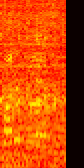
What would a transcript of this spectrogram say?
Para o próximo.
